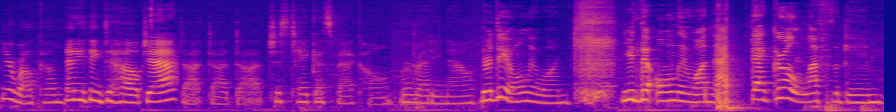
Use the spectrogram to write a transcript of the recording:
You're welcome. Anything to help. Jack, dot, dot, dot. Just take us back home. We're ready now. You're the only one. You're the only one. That that girl left the game.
